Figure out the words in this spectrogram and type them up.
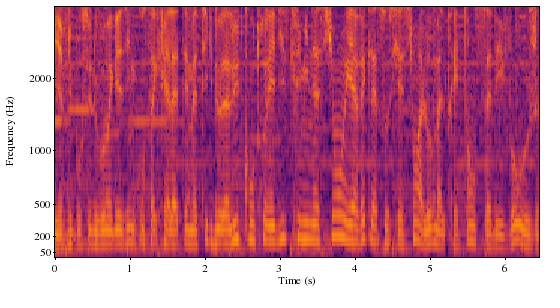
bienvenue pour ce nouveau magazine consacré à la thématique de la lutte contre les discriminations et avec l'association Allo Maltraitance des Vosges.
